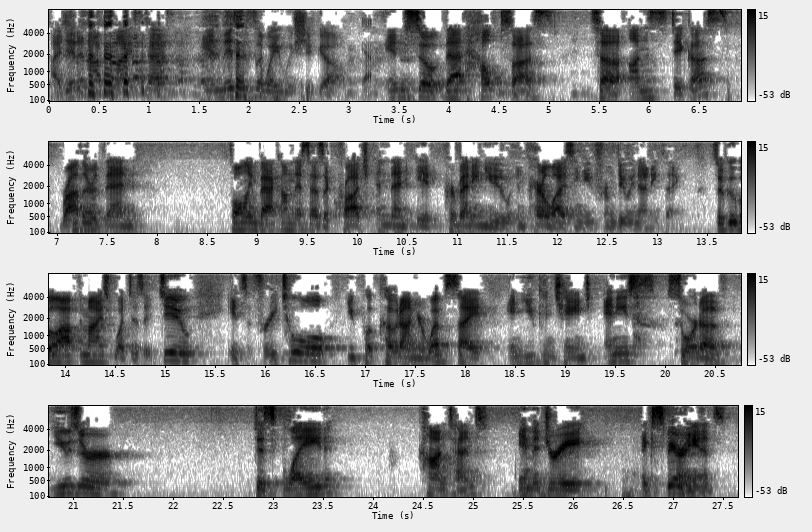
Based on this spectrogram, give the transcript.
I did an optimized test and this is the way we should go. Yes. And so that helps us to unstick us rather than falling back on this as a crutch and then it preventing you and paralyzing you from doing anything. So Google Optimize, what does it do? It's a free tool. You put code on your website, and you can change any sort of user displayed content, imagery, experience,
